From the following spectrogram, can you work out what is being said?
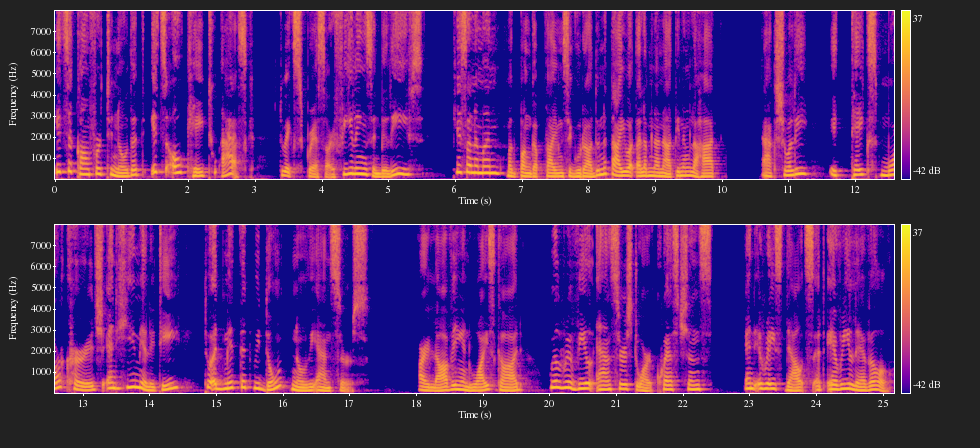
It's a comfort to know that it's okay to ask, to express our feelings and beliefs, kesa naman magpanggap tayong sigurado na tayo at alam na natin ang lahat. Actually, it takes more courage and humility to admit that we don't know the answers. Our loving and wise God will reveal answers to our questions and erase doubts at every level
